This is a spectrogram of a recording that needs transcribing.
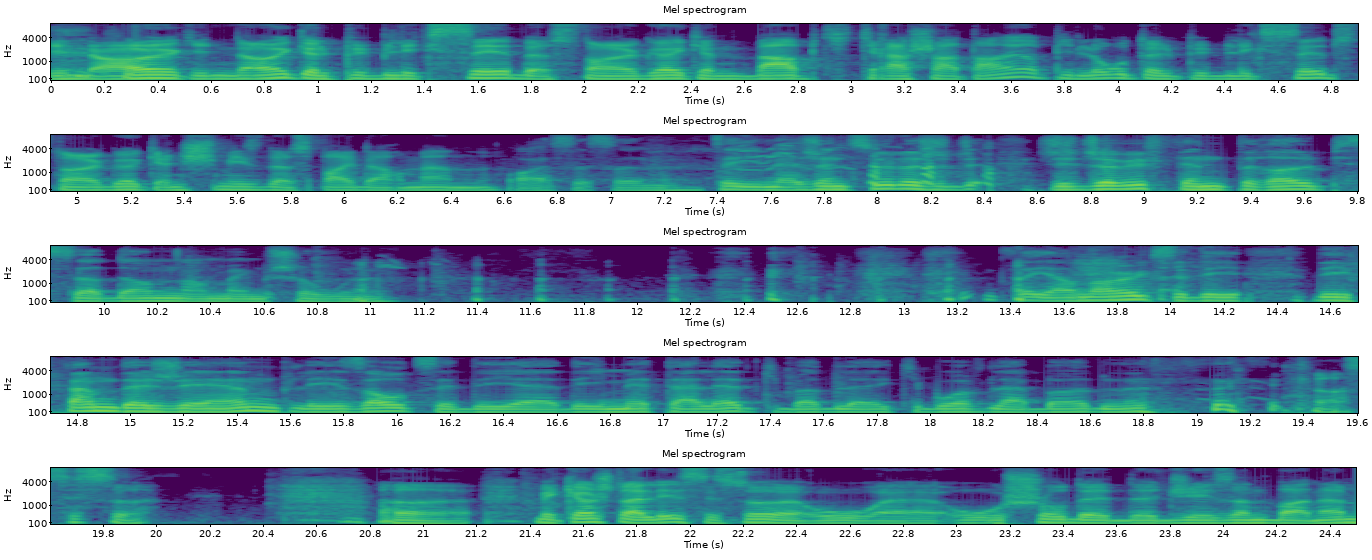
il y en a un, il y en a un que le public cible, c'est un gars qui a une barbe qui crache à terre, puis l'autre, le public cible, c'est un gars qui a une chemise de Spider-Man. Ouais, c'est ça. Imagine-tu, là, j'ai déjà vu Finn Troll puis Sodom dans le même show, là. Il y en a un qui c'est des, des fans de GN, puis les autres, c'est des, euh, des métalheads qui, qui boivent de la bod. Là. non, c'est ça. Euh, mais quand je suis allé, c'est ça, au, euh, show de, Jason Bonham,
